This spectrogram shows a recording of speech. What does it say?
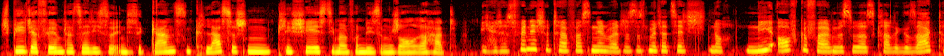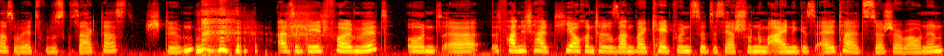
spielt der Film tatsächlich so in diese ganzen klassischen Klischees, die man von diesem Genre hat. Ja, das finde ich total faszinierend, weil das ist mir tatsächlich noch nie aufgefallen, bis du das gerade gesagt hast. Aber jetzt, wo du es gesagt hast, stimmt. also gehe ich voll mit. Und äh, fand ich halt hier auch interessant, weil Kate Winslet ist ja schon um einiges älter als Saoirse Ronan,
